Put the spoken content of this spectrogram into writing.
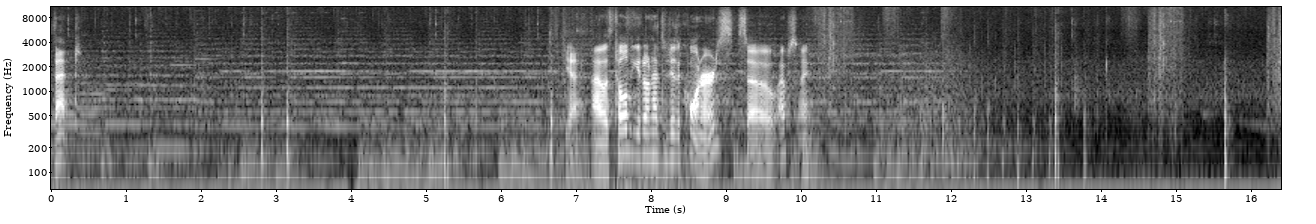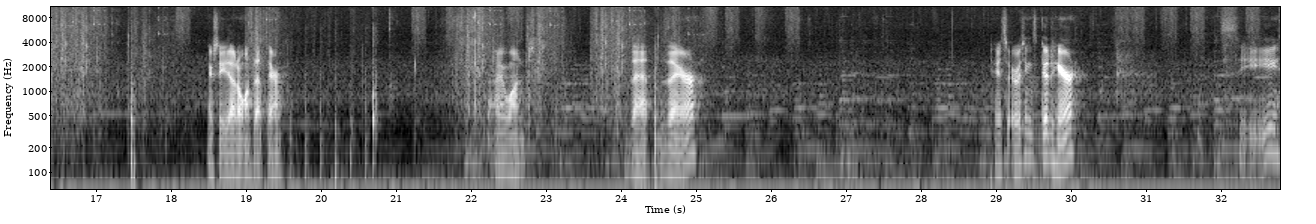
That. Yeah, I was told you don't have to do the corners, so oops, I Actually, I don't want that there. I want that there. Okay, so everything's good here. Let's see.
